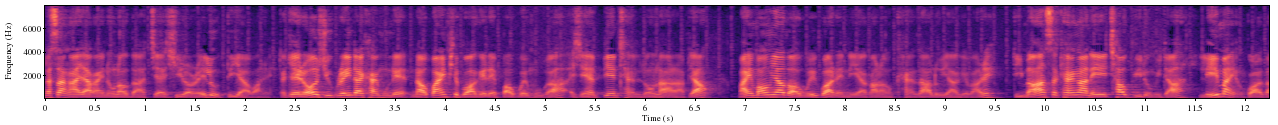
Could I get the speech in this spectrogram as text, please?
25ရာခိုင်နှုန်းလောက်သာကျန်ရှိတော့တယ်လို့သိရပါတယ်။တကယ်တော့ယူကရိန်းတိုက်ခိုက်မှုနဲ့နောက်ပိုင်းဖြစ်ပွားခဲ့တဲ့ပောက်ကွဲမှုကအရန်ပြင်းထန်လွန်းလာတာပြောင်းမိုင်ပေါင်းများစွာဝေးကွာတဲ့နေရာကတော့ခံစားလို့ရခဲ့ပါတယ်။ဒီမှာစခန်းကနေ6ကီလိုမီတာ၄မိုင်အကွာက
